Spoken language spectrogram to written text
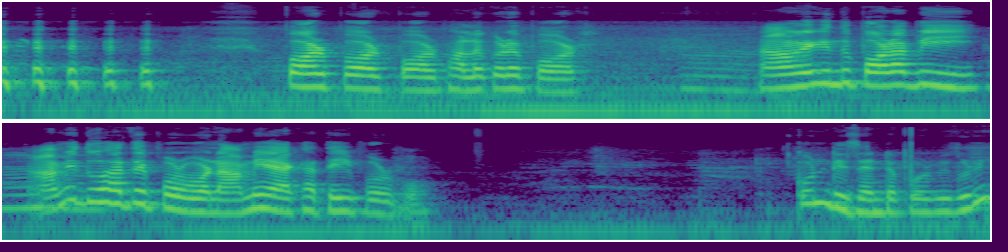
পর পর পর ভালো করে পর। আমাকে কিন্তু পড়াবি আমি দু হাতে পরবো না আমি এক হাতেই পরবো। কোন ডিজাইনটা পরবি গুড়ি?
